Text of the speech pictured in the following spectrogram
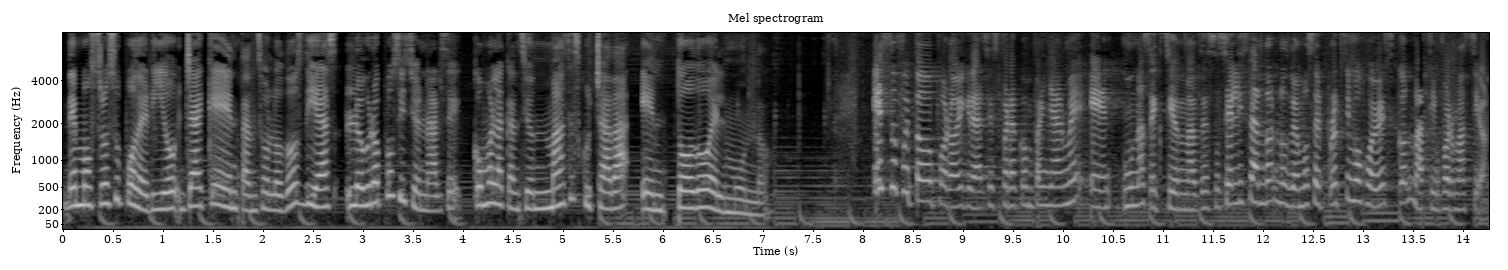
demostró su poderío ya que en tan solo dos días logró posicionarse como la canción más escuchada en todo el mundo. Esto fue todo por hoy, gracias por acompañarme en una sección más de Socializando. Nos vemos el próximo jueves con más información.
